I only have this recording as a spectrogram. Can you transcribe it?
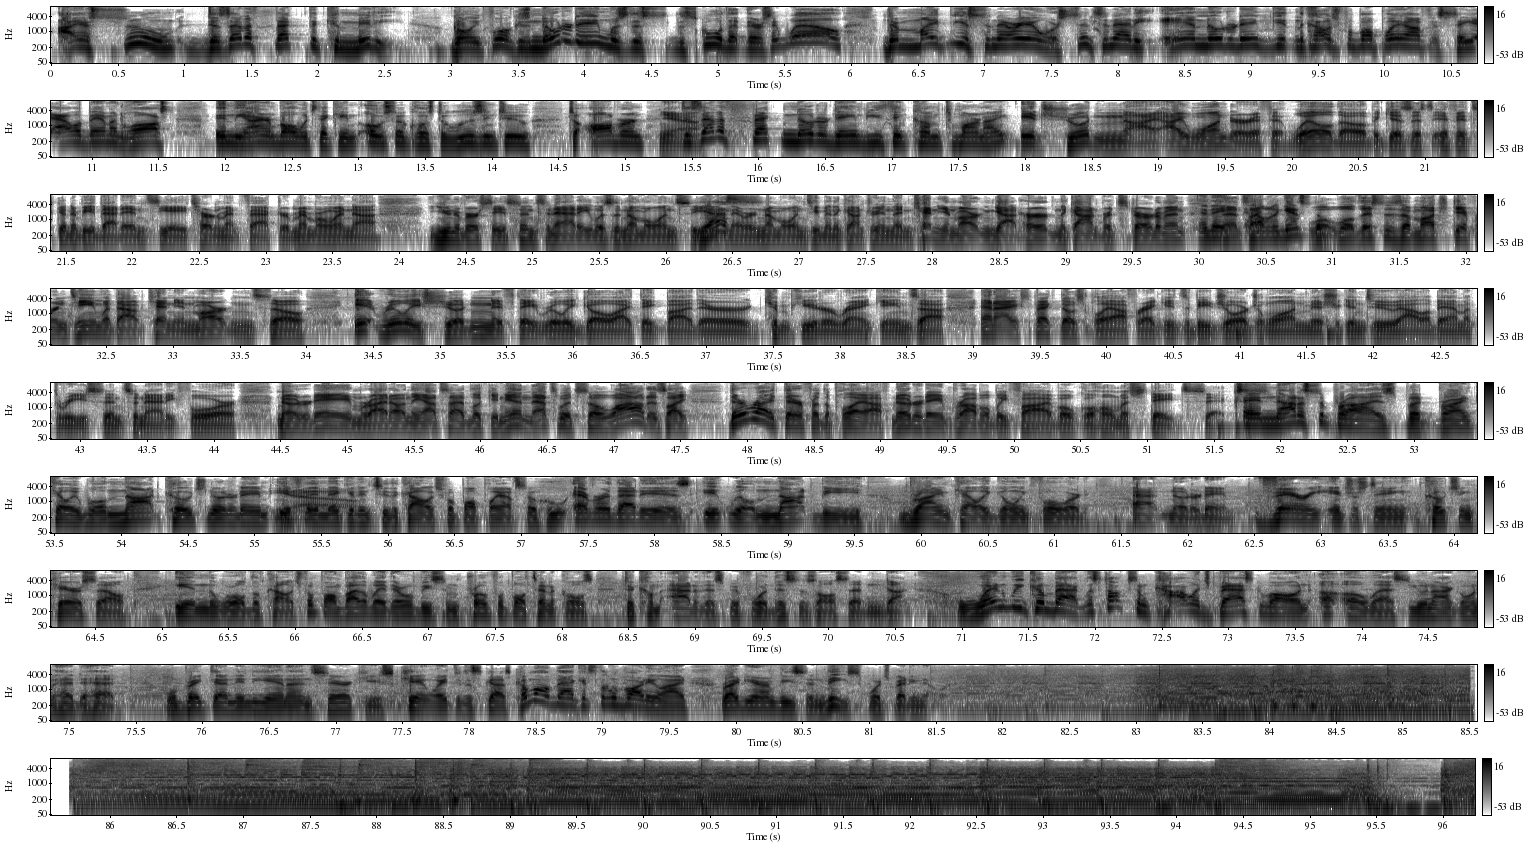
I assume does that affect the committee? Going forward, because Notre Dame was this the school that they're saying, well, there might be a scenario where Cincinnati and Notre Dame get in the college football playoff. Say Alabama lost in the Iron Bowl, which they came oh so close to losing to to Auburn. Yeah. Does that affect Notre Dame? Do you think come tomorrow night? It shouldn't. I, I wonder if it will, though, because it's, if it's going to be that NCAA tournament factor. Remember when uh, University of Cincinnati was the number one seed Yes. and they were the number one team in the country, and then Kenyon Martin got hurt in the conference tournament, And they it's held it against well, them. well, this is a much different team without Kenyon Martin, so it really shouldn't if they really go. I think by their computer rankings, uh, and I expect those playoff rankings to be Georgia one, Michigan two, Alabama three, Cincinnati four, Notre Dame right on the outside looking in. That's what's so wild is like they're right there for the playoff. Notre Dame probably five, Oklahoma State six. And not a surprise, but Brian Kelly will not coach Notre Dame if they make it into the college football playoff. So whoever that is, it will not be Brian Kelly going forward at Notre Dame. Very interesting coaching carousel in the world of college football. And by the way, there will be some pro football tentacles to come out of this before this is all said and done. When we come back, let's talk some college basketball. And uh oh, Wes, you and I are going head to head. We'll break down Indiana and Syracuse. Can't wait to discuss. Come on back. It's the Lombardi line right here on VSiN, the Sports Betting Network.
